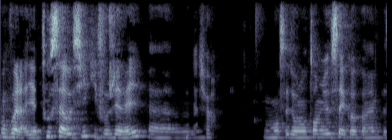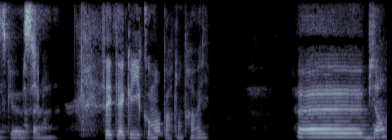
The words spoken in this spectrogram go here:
donc mhm. voilà, il y a tout ça aussi qu'il faut gérer. Bien sûr moins ça dure longtemps, mieux c'est quoi quand même parce que ça. Ça a été accueilli comment par ton travail? Euh, bien,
